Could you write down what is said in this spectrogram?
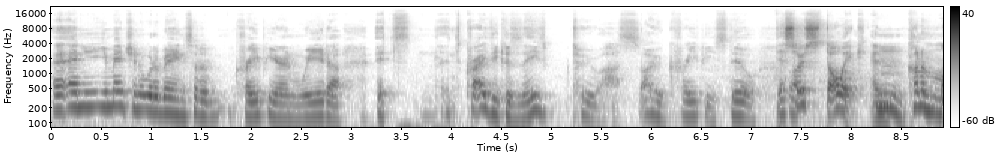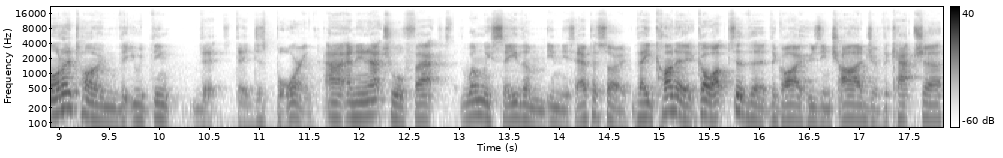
And, and you you mentioned it would have been sort of creepier and weirder. It's it's crazy because these two are so creepy still. They're so stoic and mm. kind of monotone that you would think that they're just boring. Uh, and in actual fact, when we see them in this episode, they kind of go up to the, the guy who's in charge of the capture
